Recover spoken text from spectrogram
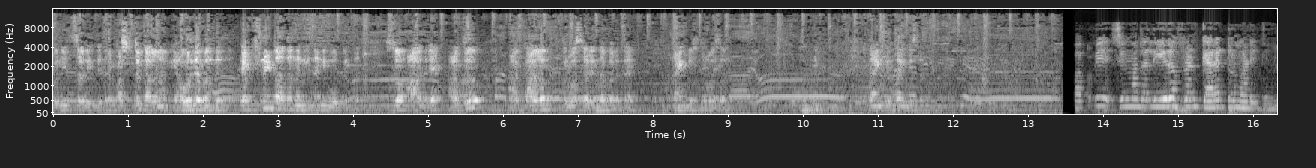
ಪುನೀತ್ ಸರ್ ಇದ್ದಿದ್ರೆ ಫಸ್ಟ್ ಕಾಲ್ ನಮ್ಗೆ ಅವ್ರದೇ ಬಂದಿರುತ್ತೆ ಡೆಫಿನೆಟ್ ಅದು ನನಗೆ ನನಗೆ ಹೋಗಿತ್ತು ಸೊ ಆದ್ರೆ ಅದು ಆ ಕಾಲು ಧ್ರುವ ಸರ್ ಇಂದ ಬರುತ್ತೆ. Thank you Dhruva sir thank you thank you sir Puppy ಸಿನಿಮಾದಲ್ಲಿ ಹೀರೋ ಫ್ರೆಂಡ್ ಕ್ಯಾರೆಕ್ಟರ್ ಮಾಡಿದ್ದೀನಿ.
